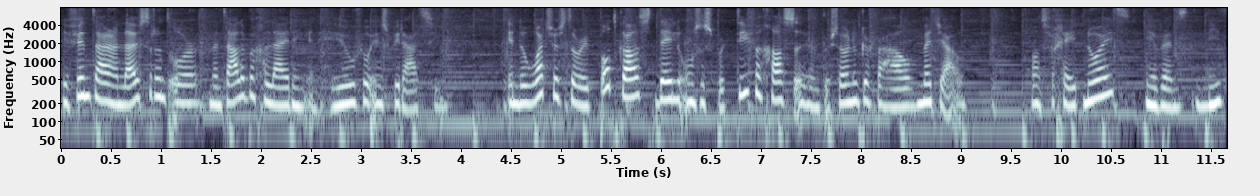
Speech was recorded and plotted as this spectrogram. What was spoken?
Je vindt daar een luisterend oor, mentale begeleiding en heel veel inspiratie. In de Watch Your Story podcast delen onze sportieve gasten hun persoonlijke verhaal met jou. Want vergeet nooit, je bent niet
